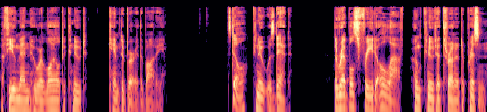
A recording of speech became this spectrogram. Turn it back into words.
a few men who were loyal to Knut came to bury the body. Still, Knut was dead. The rebels freed Olaf, whom Knut had thrown into prison,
